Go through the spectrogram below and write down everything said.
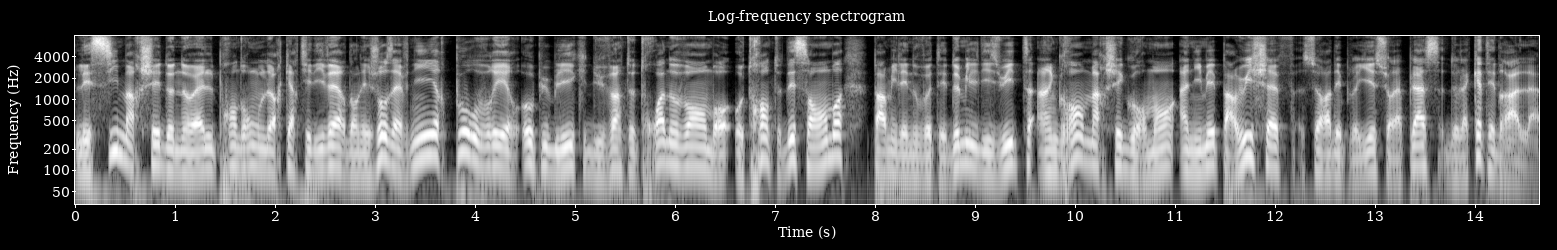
Les six marchés de Noël prendront leur quartier d'hiver dans les jours à venir pour ouvrir au public du 23 novembre au 30 décembre. Parmi les nouveautés 2018, un grand marché gourmand animé par huit chefs sera déployé sur la place de la cathédrale.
